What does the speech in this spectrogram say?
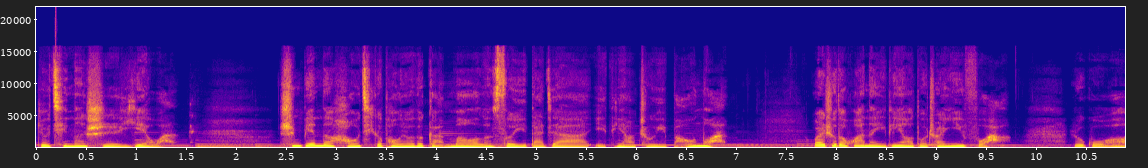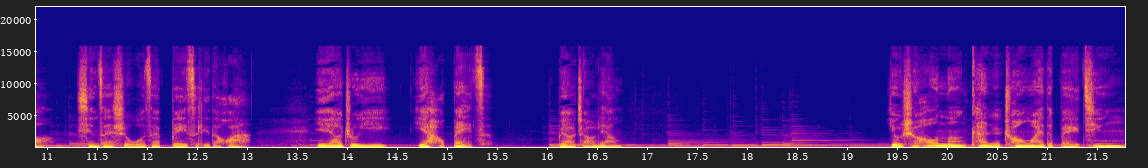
尤其呢是夜晚，身边的好几个朋友都感冒了，所以大家一定要注意保暖。外出的话呢，一定要多穿衣服哈。如果现在是窝在被子里的话，也要注意掖好被子，不要着凉。有时候呢，看着窗外的北京，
